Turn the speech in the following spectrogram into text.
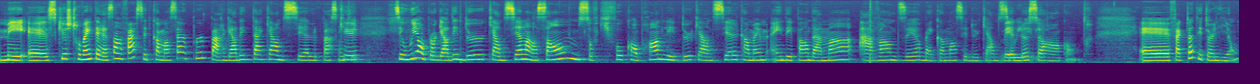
Mais euh, ce que je trouvais intéressant à faire, c'est de commencer un peu par regarder ta carte du ciel. Parce que, sais, oui, on peut regarder deux cartes du ciel ensemble, sauf qu'il faut comprendre les deux cartes du ciel quand même indépendamment avant de dire ben, comment ces deux cartes du Ben ciel-là oui, oui, se rencontrent. Euh, fait que toi, tu es un lion,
